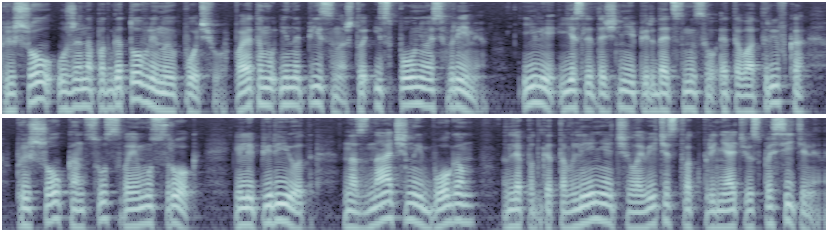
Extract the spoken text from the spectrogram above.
пришел уже на подготовленную почву, поэтому и написано, что исполнилось время. Или, если точнее передать смысл этого отрывка, пришел к концу своему срок или период, назначенный Богом для подготовления человечества к принятию Спасителя.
